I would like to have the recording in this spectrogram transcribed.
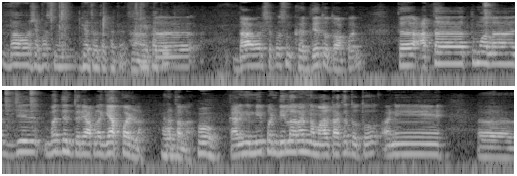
दहा वर्षापासून घेत होतं खत. हा, हे खत. तर दहा वर्षापासून खत देत होतो आपण. तर आता तुम्हाला जे मध्यंतरी आपला गॅप पडला हो. खताला हो. कारण की मी पण डीलरांना माल टाकत होतो आणि अं,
